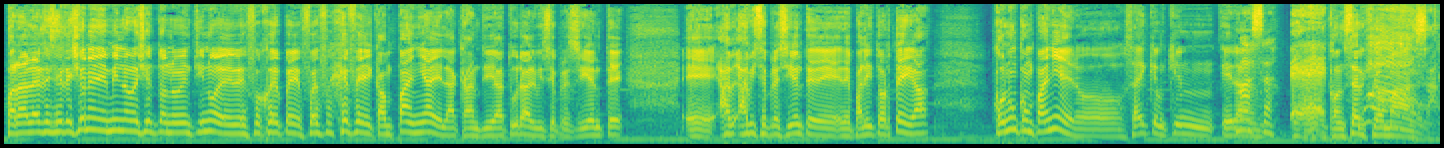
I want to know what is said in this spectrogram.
Para las elecciones de 1999 fue jefe, fue jefe de campaña de la candidatura del vicepresidente, eh, a, vicepresidente de, de Palito Ortega, con un compañero, ¿sabés con quién era? Massa. Eh, con Sergio Wow. Massa.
